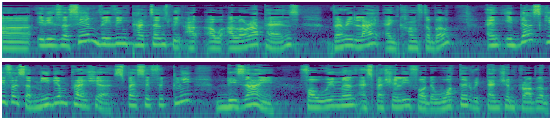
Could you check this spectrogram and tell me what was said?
uh, it is the same weaving patterns with our, our Aulora pants, very light and comfortable. And it does give us a medium pressure, specifically designed for women, especially for the water retention problem.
